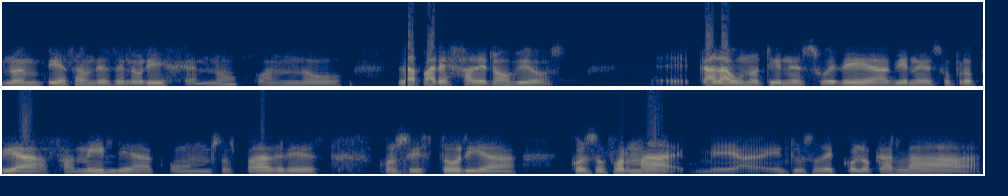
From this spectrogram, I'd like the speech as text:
no empiezan desde el origen, ¿no? Cuando la pareja de novios, eh, cada uno tiene su idea, viene de su propia familia, con sus padres, con su historia, con su forma eh, incluso de colocar la,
